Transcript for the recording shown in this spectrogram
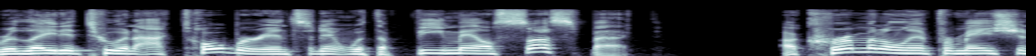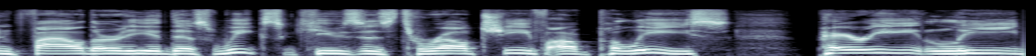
related to an October incident with a female suspect. A criminal information filed earlier this week accuses Turrell chief of police Perry Lee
